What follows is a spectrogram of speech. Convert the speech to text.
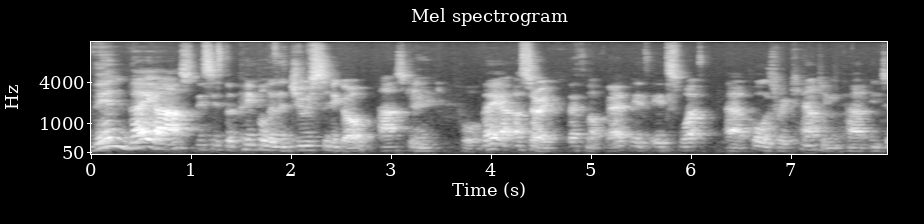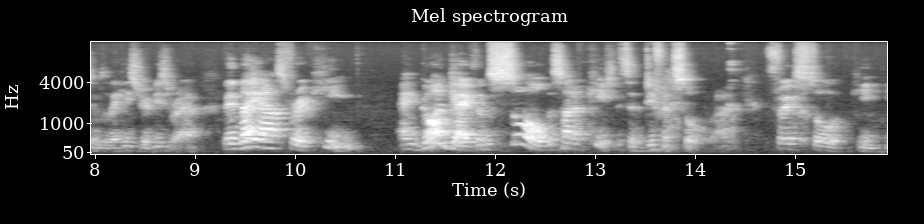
Then they asked, this is the people in the Jewish synagogue asking Paul. They are, oh, sorry, that's not bad. It, it's what uh, Paul is recounting uh, in terms of the history of Israel. Then they asked for a king, and God gave them Saul, the son of Kish. It's a different Saul, right? First Saul king,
